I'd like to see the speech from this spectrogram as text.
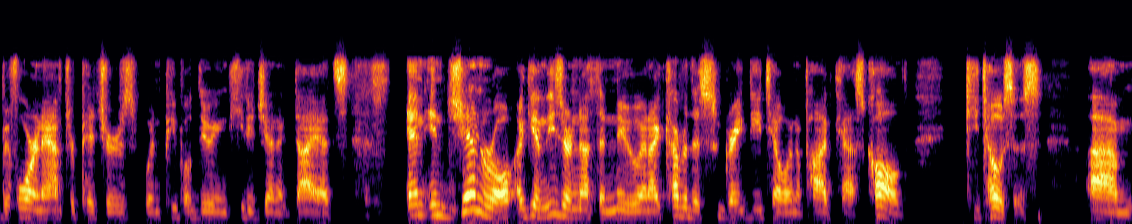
before and after pictures when people doing ketogenic diets. And in general, again, these are nothing new, and I cover this great detail in a podcast called Ketosis. Um,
